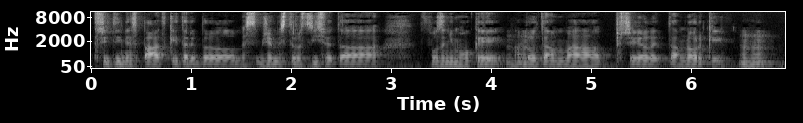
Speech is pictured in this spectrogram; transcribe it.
tři týdny zpátky, tady byl, myslím, že mistrovství světa v pozemním hokeji a byl tam, a přijeli tam norky. Mhm.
